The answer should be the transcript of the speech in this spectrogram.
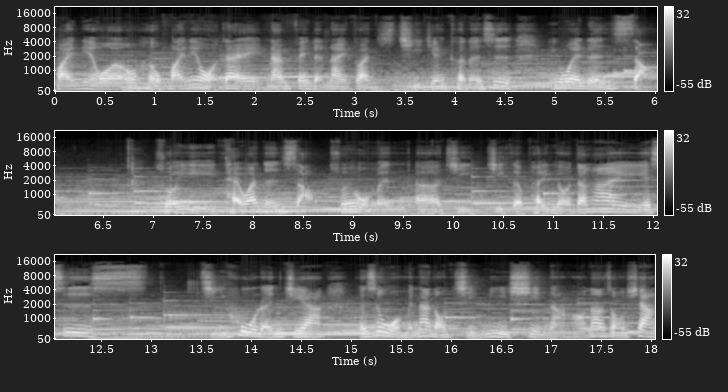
怀念我我很怀念我在南非的那一段期间，可能是因为人少。所以台湾人少，所以我们呃几几个朋友，大概也是几户人家，可是我们那种紧密性啊，哈，那种像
